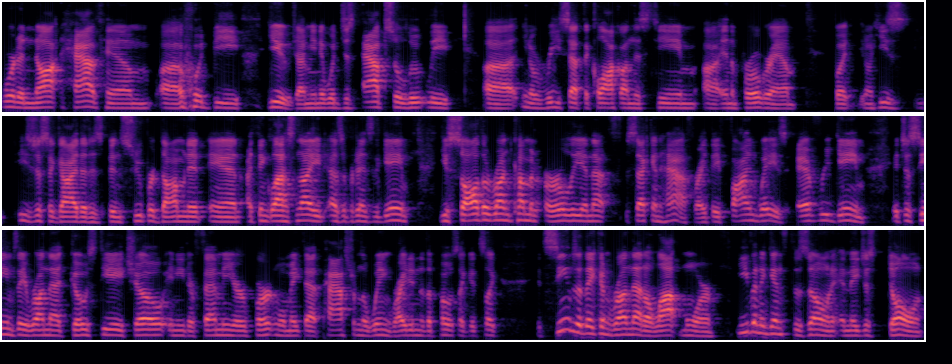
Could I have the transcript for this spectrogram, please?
were to not have him, uh, would be huge. I mean, it would just absolutely, uh, you know, reset the clock on this team in the program but you know he's he's just a guy that has been super dominant. And i think last night as it pertains to the game you saw the run coming early in that second half right? They find ways every game. It just seems they run that ghost dho and either femi or burton will make that pass from the wing right into the post. Like it's like it seems that they can run that a lot more even against the zone and they just don't.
